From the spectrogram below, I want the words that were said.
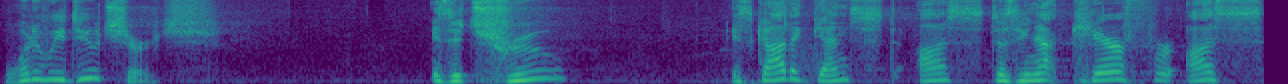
What do we do, church? Is it true? Is God against us? Does He not care for us?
